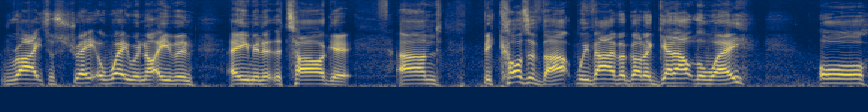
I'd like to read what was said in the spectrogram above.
right, so straight away we're not even aiming at the target. And because of that, we've either got to get out of the way or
